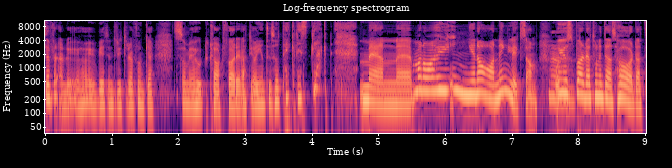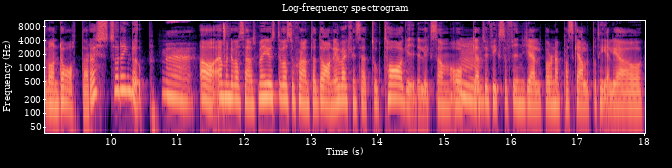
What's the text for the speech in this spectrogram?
000 för, jag vet inte riktigt hur det funkar som jag har gjort klart för er att jag är inte så tekniskt lagd. Men eh, man har ju ingen aning liksom. Och just bara det att hon inte ens hörde att det var en dataröst som ringde upp. Nej. Ja, nej, men det var så hemskt. Men just det var så skönt att Daniel verkligen så tog tag i det liksom. Och Mm. att vi fick så fin hjälp av den här Pascal på Telia. Och,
